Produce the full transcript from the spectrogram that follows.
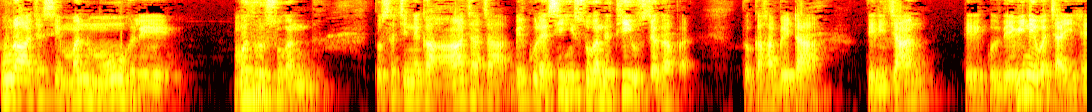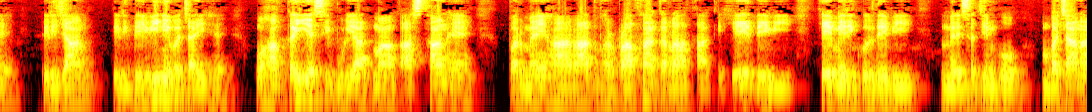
पूरा जैसे मन मोह ले, मधुर सुगंध। तो सचिन ने कहा हाँ चाचा, बिल्कुल ऐसी ही सुगंध थी उस जगह पर। तो कहा, बेटा, तेरी जान तेरी कुलदेवी ने बचाई है, तेरी जान तेरी देवी ने बचाई है। वहाँ कई ऐसी बुरी आत्मा का स्थान है पर मैं यहाँ रात भर प्रार्थना कर रहा था कि हे देवी, हे मेरी कुल देवी मेरे सचिन को बचाना,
